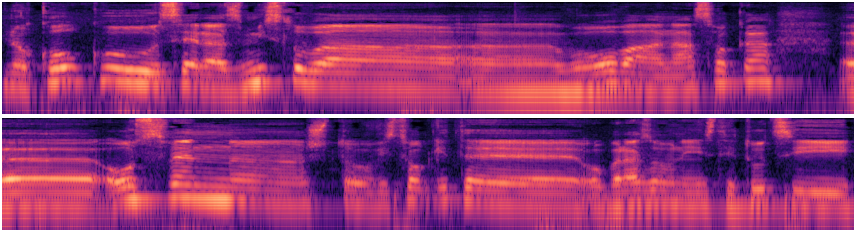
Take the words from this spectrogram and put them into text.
Но колку се размислува во оваа насока, освен што високите образовни институции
